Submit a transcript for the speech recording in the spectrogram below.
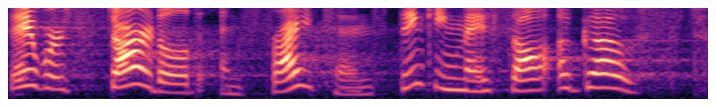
They were startled and frightened, thinking they saw a ghost.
